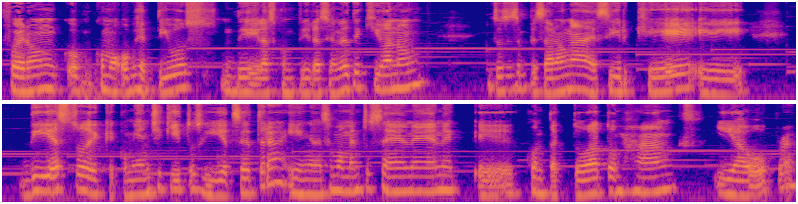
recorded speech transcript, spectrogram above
fueron como objetivos de las conspiraciones de QAnon. Entonces empezaron a decir que eh, di esto de que comían chiquitos y etcétera. Y en ese momento CNN eh, contactó a Tom Hanks y a Oprah,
